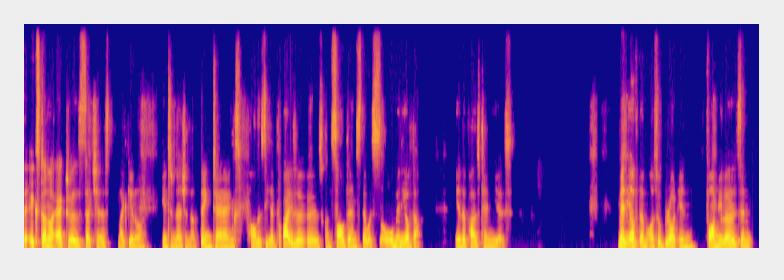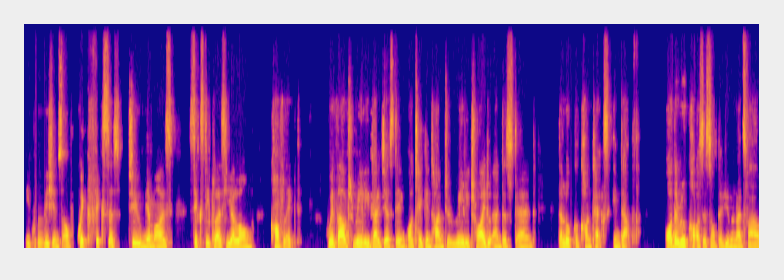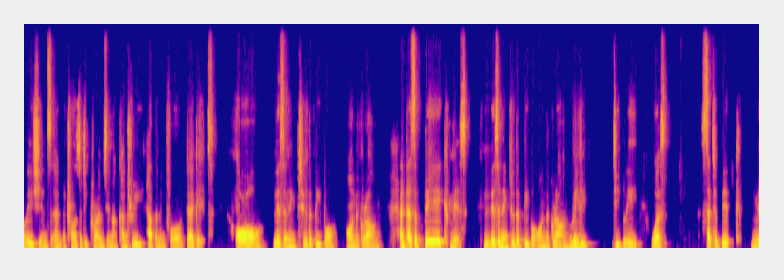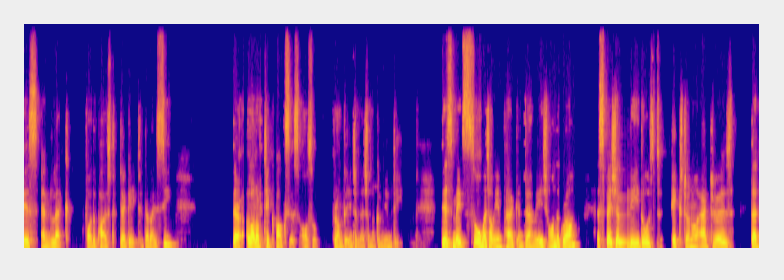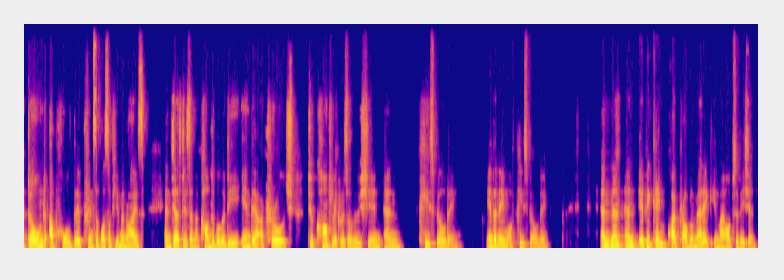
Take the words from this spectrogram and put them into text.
The external actors such as like, you know, international think tanks, policy advisors, consultants, there were so many of them in the past 10 years. Many of them also brought in formulas and equations of quick fixes to Myanmar's 60 plus year long conflict without really digesting or taking time to really try to understand the local context in depth or the root causes of the human rights violations and atrocity crimes in our country happening for decades, or listening to the people on the ground. And that's a big miss. Listening to the people on the ground really deeply was such a big miss and lack for the past decade that I see. There are a lot of tick boxes also from the international community. This made so much of impact and damage on the ground, especially those external actors that don't uphold the principles of human rights and justice and accountability in their approach to conflict resolution and peace building in the name of peace building. And then, and it became quite problematic in my observation.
